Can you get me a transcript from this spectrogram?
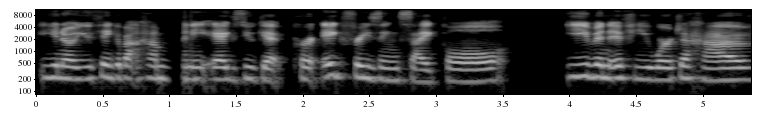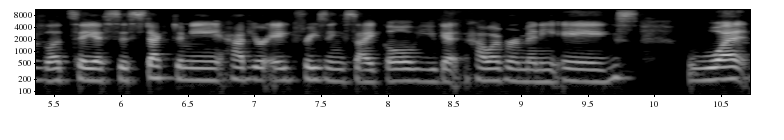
you know, you think about how many eggs you get per egg freezing cycle. Even if you were to have, let's say, a cystectomy, have your egg freezing cycle, you get however many eggs. What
